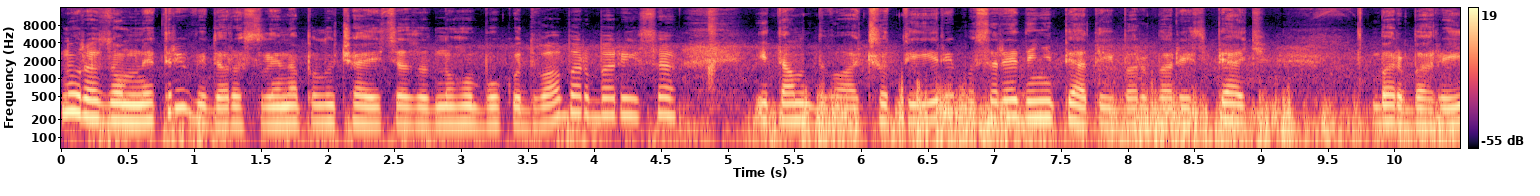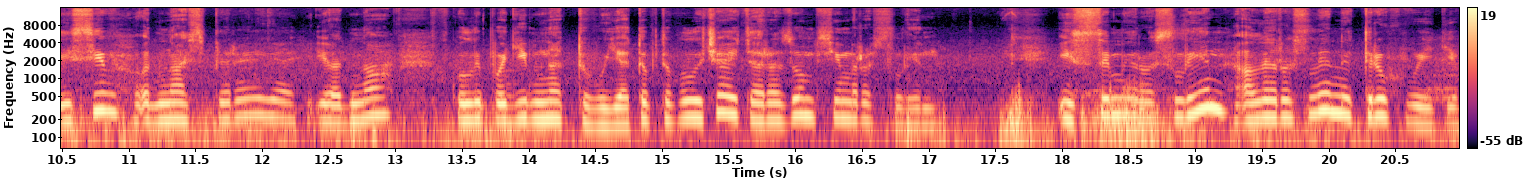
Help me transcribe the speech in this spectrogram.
Ну, разом не три вида рослин, а виходить з одного боку два барбариса і там два, чотири, посередині п'ятий барбарис, п'ять барбарисів, одна спірея і одна кулеподібна туя. Тобто, виходить разом сім рослин. Із семи рослин, але рослини трьох видів.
